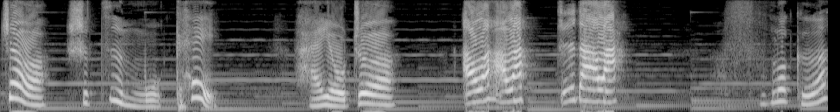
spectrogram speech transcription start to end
这是字母 K，还有这……好了好了，知道了。”弗洛格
